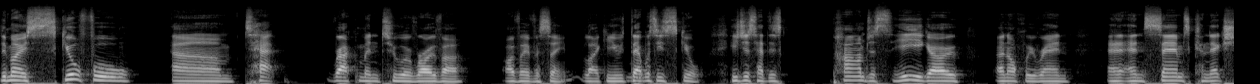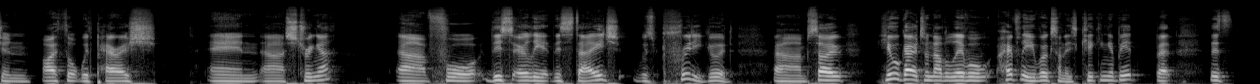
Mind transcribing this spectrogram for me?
the most skillful um, tap ruckman to a rover I've ever seen. Like he that was his skill. He just had this palm, just here you go, and off we ran. And, and Sam's connection, I thought, with Parish and uh, Stringer uh, for this early at this stage was pretty good. Um, so he'll go to another level. Hopefully, he works on his kicking a bit. But there's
